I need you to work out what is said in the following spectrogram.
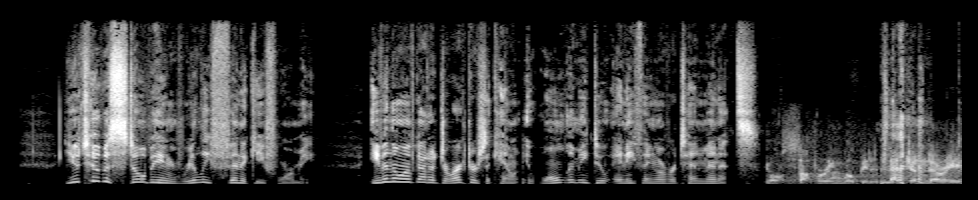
YouTube is still being really finicky for me. Even though I've got a director's account, it won't let me do anything over 10 minutes. Your suffering will be legendary,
